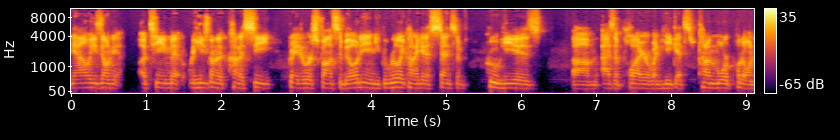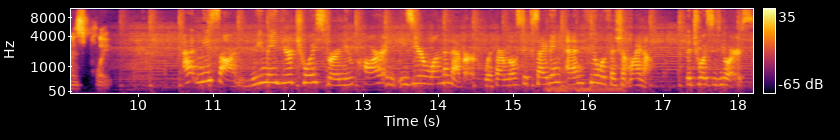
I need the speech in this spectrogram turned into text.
Now he's on a team that he's going to kind of see greater responsibility, and you can really kind of get a sense of who he is um, as a player when he gets kind of more put on his plate. At Nissan, we made your choice for a new car an easier one than ever with our most exciting and fuel efficient lineup. The choice is yours.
